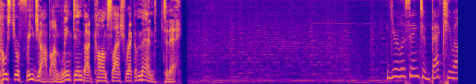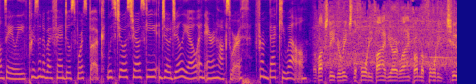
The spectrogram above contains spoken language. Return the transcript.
Post your free job on LinkedIn.com slash recommend today. You're listening to BetQL Daily, presented by FanDuel Sportsbook, with Joe Ostrowski, Joe Giglio, and Aaron Hawksworth from BetQL. The Bucks need to reach the 45-yard line from the 42.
